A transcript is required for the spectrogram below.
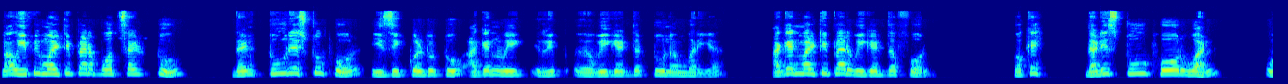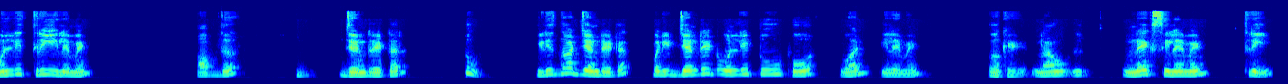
Now, if we multiply both sides 2, then 2 raised to 4 is equal to 2. Again, we, uh, we get the 2 number here. Again, multiplied, we get the 4. Okay. That is 2, 4, 1. Only 3 element of the generator 2. It is not generator, but it generate only 2, 4, 1 element. Okay. Now, next element 3.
